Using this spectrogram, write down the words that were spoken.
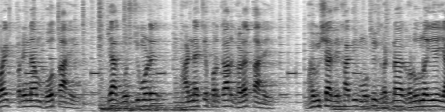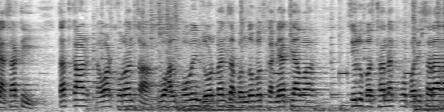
वाईट परिणाम होत आहे. या गोष्टीमुळे भांडण्याचे प्रकार घडत आहे. भविष्यात एखादी मोठी घटना घडू नये यासाठी तत्काळ टवाळखोरांचा व अल्पवयीन जोडप्यांचा बंदोबस्त करण्यात यावा. सिलू बसस्थानक व परिसरात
